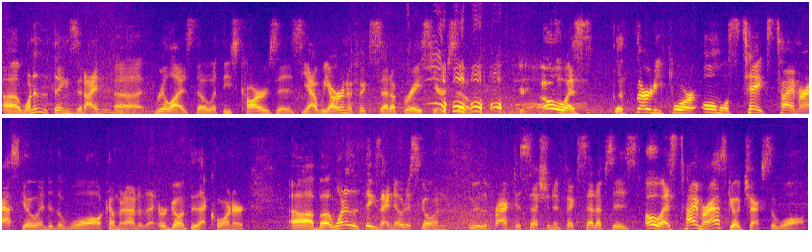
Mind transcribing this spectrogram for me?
Uh, one of the things that I uh, realized though with these cars is, yeah, we are in a fixed setup race here. So, oh, as the 34 almost takes Ty Marasco into the wall coming out of that or going through that corner. Uh, but one of the things I noticed going through the practice session and fixed setups is, oh, as Ty Marasco checks the wall,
